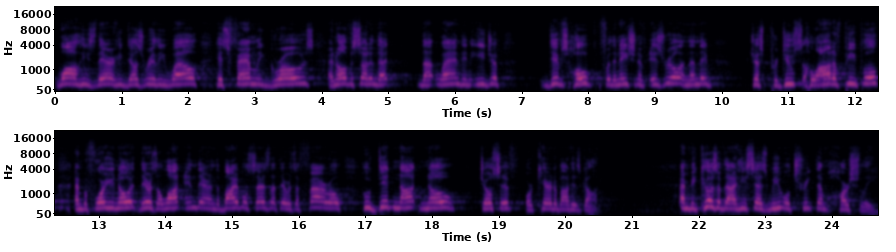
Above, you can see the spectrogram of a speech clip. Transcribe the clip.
While he's there, he does really well. His family grows, and all of a sudden, that, that land in Egypt gives hope for the nation of Israel, and then they just produce a lot of people. And before you know it, there's a lot in there. And the Bible says that there was a Pharaoh who did not know Joseph or cared about his God. And because of that, he says, We will treat them harshly.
